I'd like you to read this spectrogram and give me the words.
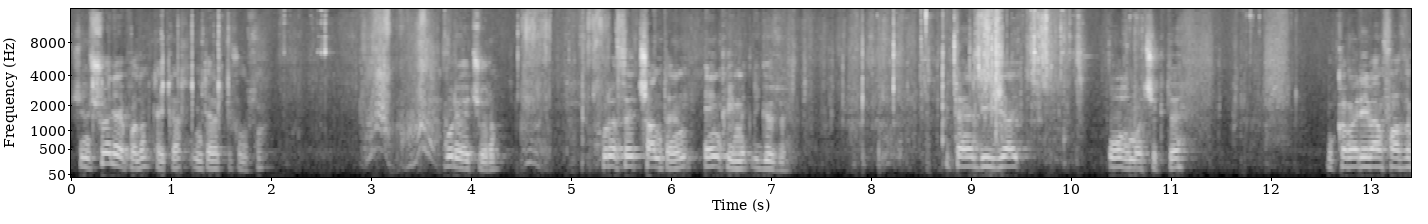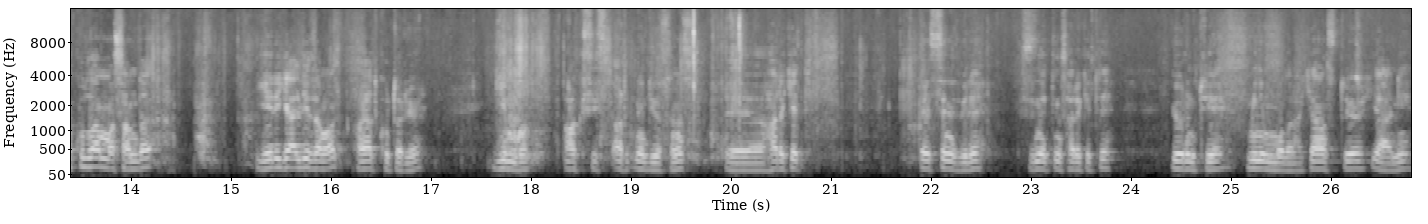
Şimdi şöyle yapalım tekrar interaktif olsun. Burayı açıyorum. Burası çantanın en kıymetli gözü. Bir tane DJI Osmo çıktı. Bu kamerayı ben fazla kullanmasam da yeri geldiği zaman hayat kurtarıyor. Gimbal, Axis artık ne diyorsanız. e, hareket etseniz bile sizin ettiğiniz hareketi görüntüye minimum olarak yansıtıyor. Yani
